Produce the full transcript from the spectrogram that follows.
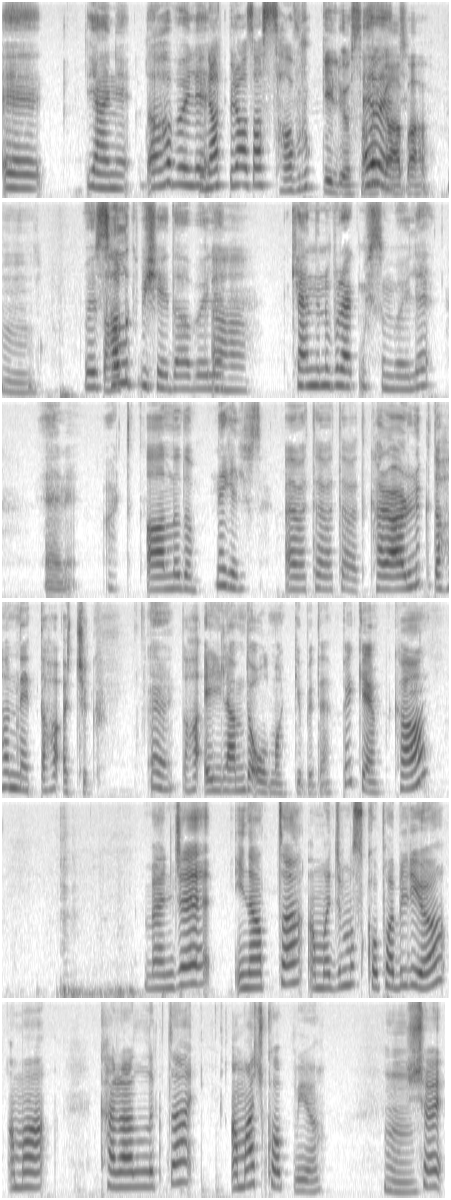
e, yani daha böyle İnat biraz daha savruk geliyor sana Evet. galiba. Hı. böyle daha- salık bir şey daha böyle Aha, kendini bırakmışsın böyle yani artık anladım. ne gelirse. Evet evet evet. Kararlılık daha net, daha açık. Evet. Daha eylemde olmak gibi de. Peki Kaan? Bence inatta amacımız kopabiliyor ama kararlılıkta amaç kopmuyor. Hı. Şöyle,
